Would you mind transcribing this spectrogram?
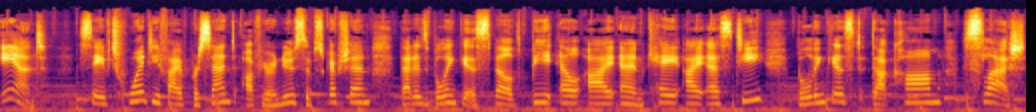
and save 25% off your new subscription. That is Blinkist, spelled B L I N K I S T, blinkist.com slash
